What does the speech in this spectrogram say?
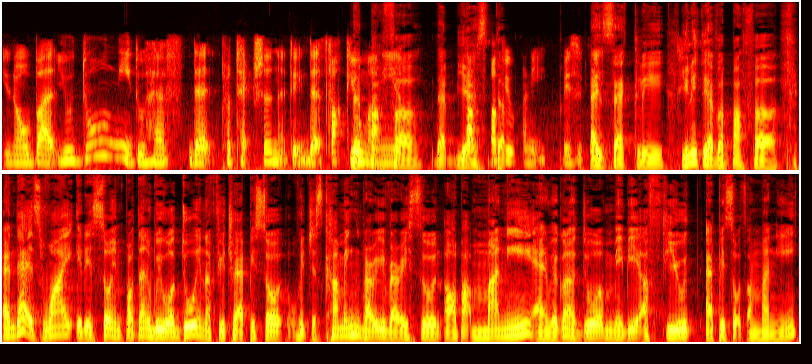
You know, but you do need to have that protection. I think that fuck you That money. buffer. That yes. fuck the- you money, basically. Exactly. You need to have a buffer. And that is why it is so important. We will do in a future episode, which is coming very, very soon, about money. And we're going to do maybe a few episodes on money.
